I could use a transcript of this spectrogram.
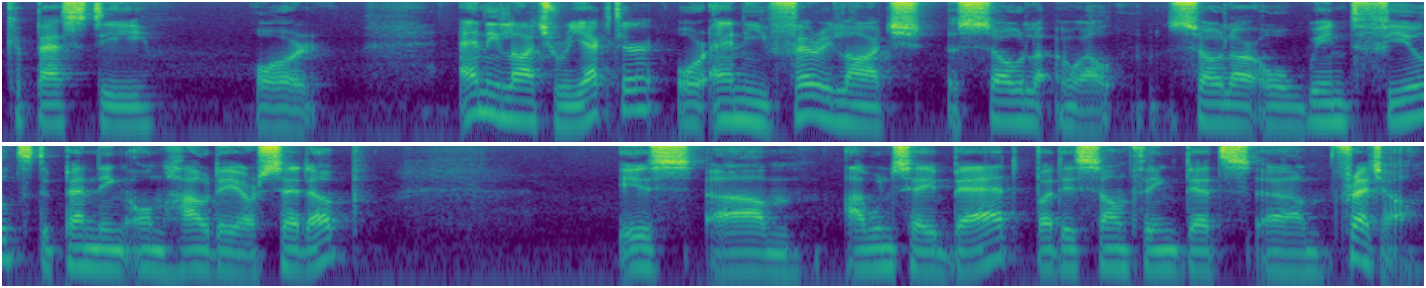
capacity, or any large reactor, or any very large solar, well, solar or wind field, depending on how they are set up, is um, I wouldn't say bad, but is something that's um, fragile.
